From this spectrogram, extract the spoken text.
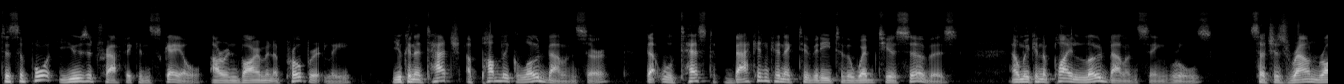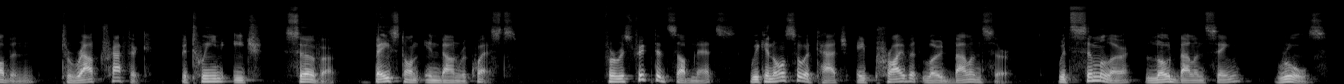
To support user traffic and scale our environment appropriately, you can attach a public load balancer that will test backend connectivity to the web tier servers, and we can apply load balancing rules, such as round robin, to route traffic between each server based on inbound requests. For restricted subnets, we can also attach a private load balancer with similar load balancing rules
